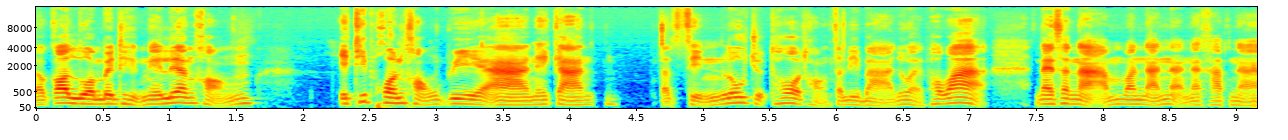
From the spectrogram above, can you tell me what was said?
แล้วก็รวมไปถึงในเรื่องของอิทธิพลของ VR ในการตัดสินลูกจุดโทษของซาลิบาด้วย เพราะว่าในสนามวันนั้นนะครับนะ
